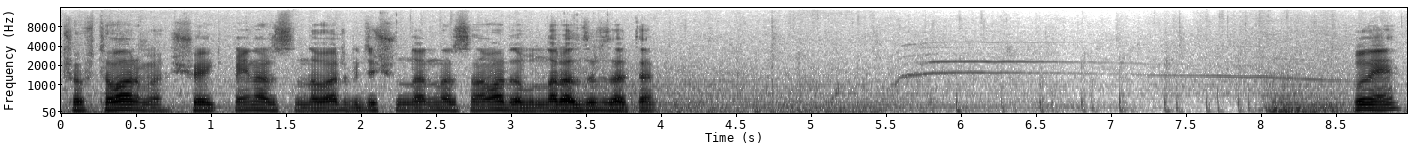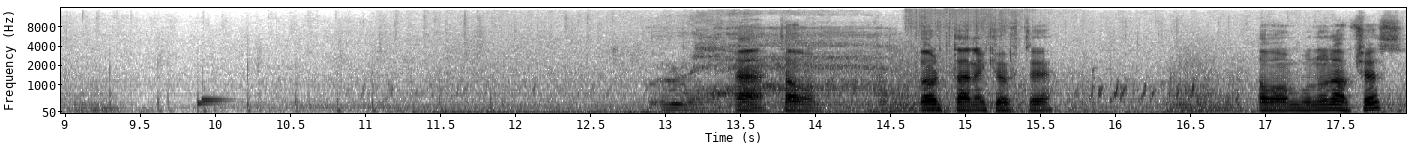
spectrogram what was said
köfte var mı? Şu ekmeğin arasında var. Bir de şunların arasında var da bunlar hazır zaten. Bu ne? Ha tamam. 4 tane köfte. Tamam bunu ne yapacağız?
